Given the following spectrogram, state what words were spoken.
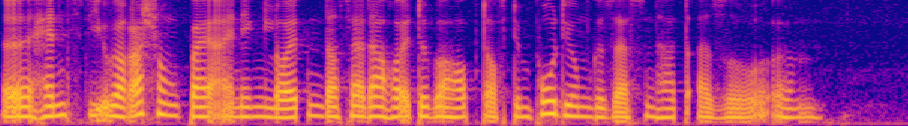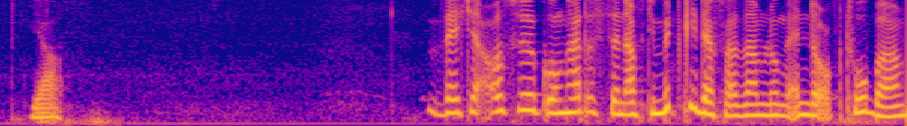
Äh, hence die Überraschung bei einigen Leuten, dass er da heute überhaupt auf dem Podium gesessen hat. Also ähm, ja. Welche Auswirkungen hat es denn auf die Mitgliederversammlung Ende Oktober?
